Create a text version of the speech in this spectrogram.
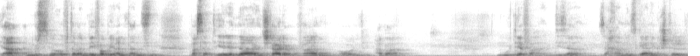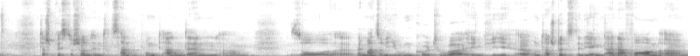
ja, da mussten wir öfter beim BVB antanzen, was habt ihr denn da ins Stadion gefahren? Und, aber gut, der, dieser Sache haben wir uns gerne gestellt. Da sprichst du schon einen interessanten Punkt an, denn ähm, so, äh, wenn man so eine Jugendkultur irgendwie äh, unterstützt in irgendeiner Form, ähm,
